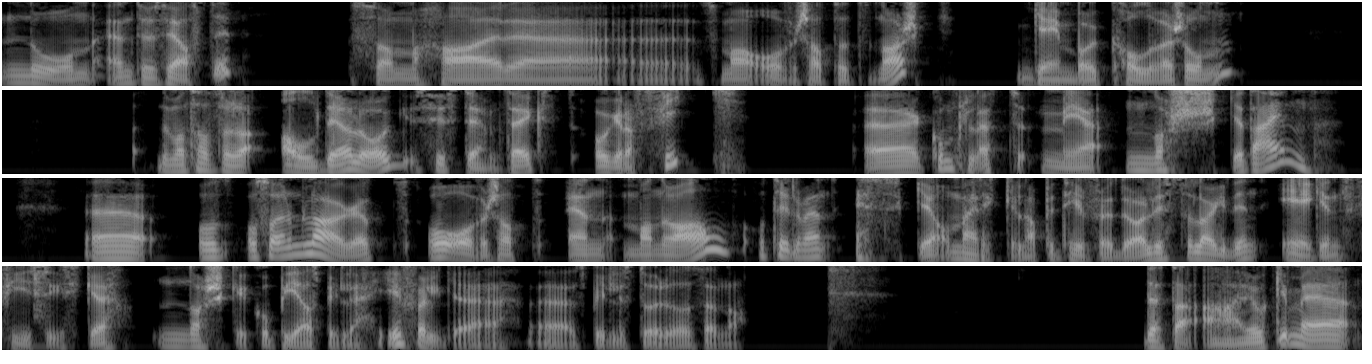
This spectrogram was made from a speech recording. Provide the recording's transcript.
noen entusiaster som har, eh, som har oversatt det til norsk. Gameboy Color-versjonen. De har tatt for seg all dialog, systemtekst og grafikk, eh, komplett med norske tegn. Eh, og, og så har de laget og oversatt en manual, og til og med en eske og merkelapp i tilfelle du har lyst til å lage din egen fysiske norske kopi av spillet, ifølge eh, spillhistorie.no. Dette er jo ikke med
